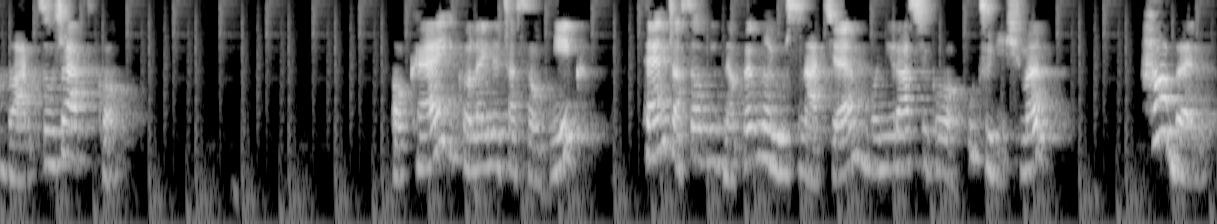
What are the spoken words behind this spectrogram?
bardzo rzadko. Ok, i kolejny czasownik. Ten czasownik na pewno już znacie, bo nieraz się go uczyliśmy. Haben.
